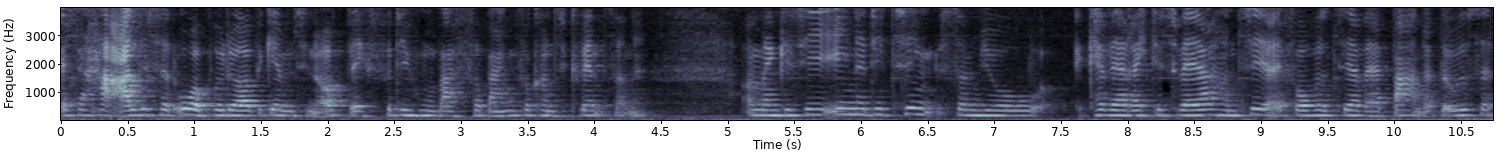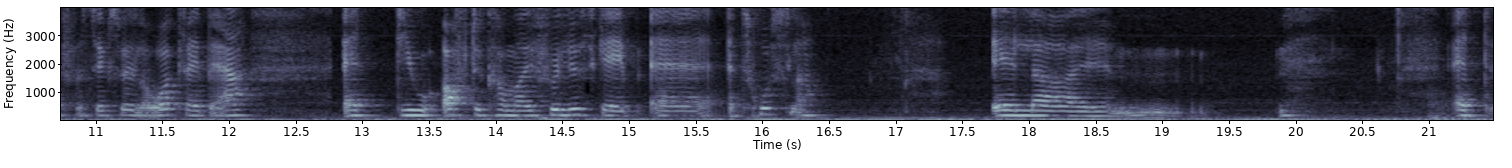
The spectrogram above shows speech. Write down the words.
altså har aldrig sat ord på det op igennem sin opvækst, fordi hun var for bange for konsekvenserne. Og man kan sige, at en af de ting, som jo kan være rigtig svære at håndtere i forhold til at være et barn, der bliver udsat for seksuelle overgreb, er, at de jo ofte kommer i følgeskab af, af trusler, eller øh, at,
